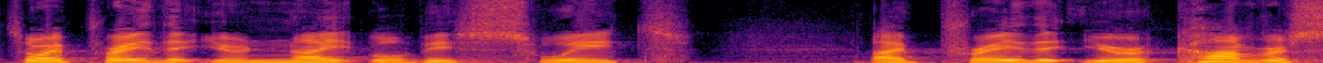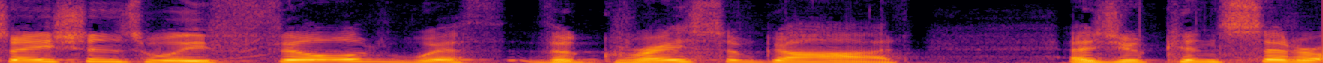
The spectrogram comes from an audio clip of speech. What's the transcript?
So I pray that your night will be sweet. I pray that your conversations will be filled with the grace of God as you consider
